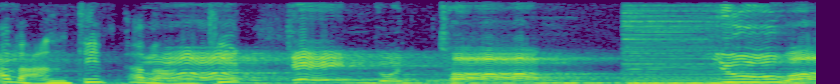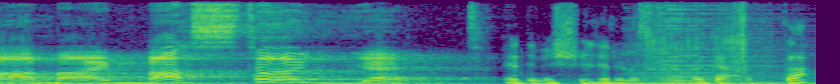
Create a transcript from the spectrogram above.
Avanti, avanti. E deve scegliere la seconda carta.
